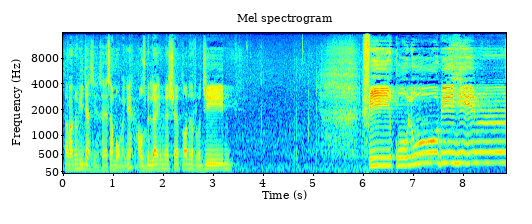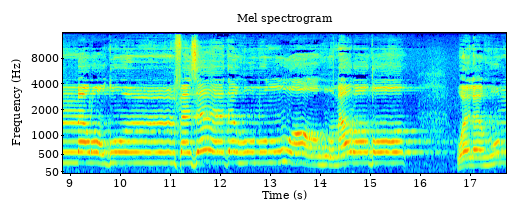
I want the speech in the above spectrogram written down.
Taranum Hijaz je. Saya sambung lagi ya. Auzubillahi minasyaitonirrajim. في قلوبهم ولهم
